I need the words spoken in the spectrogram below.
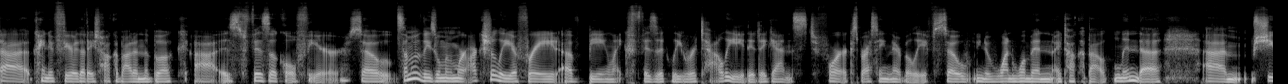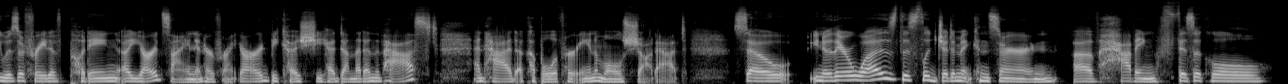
uh, kind of fear that I talk about in the book uh, is physical fear. So some of these women were actually afraid of being like physically retaliated against for expressing their beliefs. So, you know, one woman I talk about, Linda, um, she was afraid of putting a yard sign in her front yard because she had done that in the past and had a couple of her animals shot at. So, you know, there was this legitimate concern of having physical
